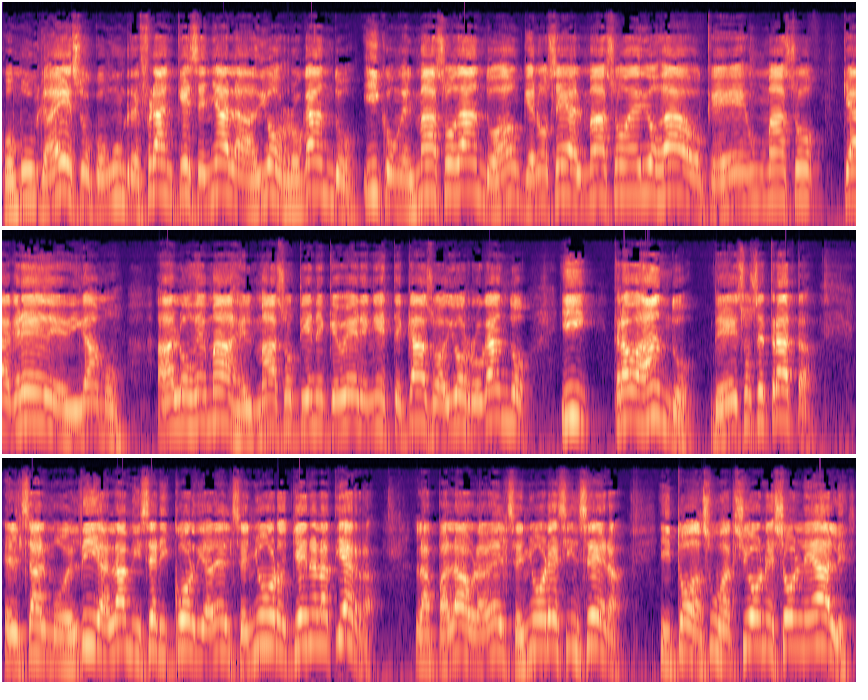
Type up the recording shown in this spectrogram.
Comulga eso con un refrán que señala a Dios rogando y con el mazo dando, aunque no sea el mazo de Dios dado, que es un mazo que agrede, digamos, a los demás. El mazo tiene que ver en este caso a Dios rogando y trabajando. De eso se trata. El salmo del día, la misericordia del Señor llena la tierra. La palabra del Señor es sincera y todas sus acciones son leales.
